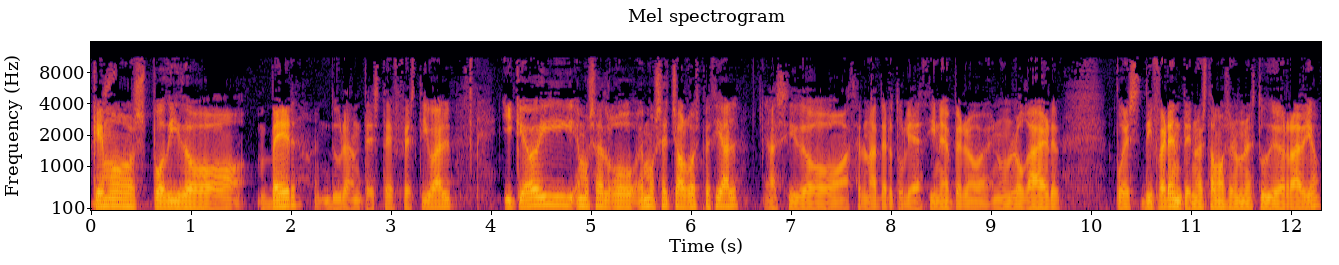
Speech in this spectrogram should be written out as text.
que hemos podido ver durante este festival y que hoy hemos, algo, hemos hecho algo especial. Ha sido hacer una tertulia de cine, pero en un lugar pues diferente. No estamos en un estudio de radio,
